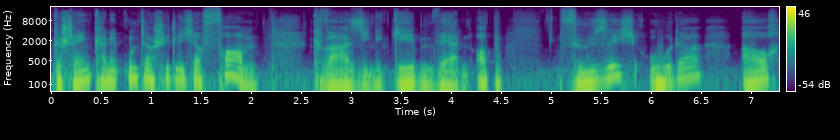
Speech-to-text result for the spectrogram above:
Geschenk kann in unterschiedlicher Form quasi gegeben werden, ob physisch oder auch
